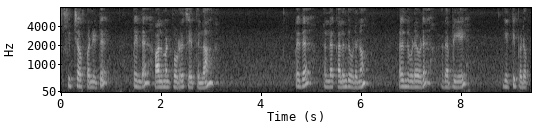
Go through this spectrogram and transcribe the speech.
ஸ்விட்ச் ஆஃப் பண்ணிவிட்டு இப்போ இந்த ஆல்மண்ட் பவுடரை சேர்த்துடலாம். இப்போ இதை நல்லா கலந்து விடணும். கலந்து விட விட அது அப்படியே கெட்டிப்படும்.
